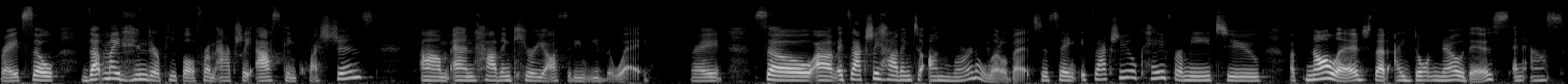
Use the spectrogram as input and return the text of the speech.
right? So that might hinder people from actually asking questions um, and having curiosity lead the way, right? So um, it's actually having to unlearn a little bit. So saying it's actually okay for me to acknowledge that I don't know this and ask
